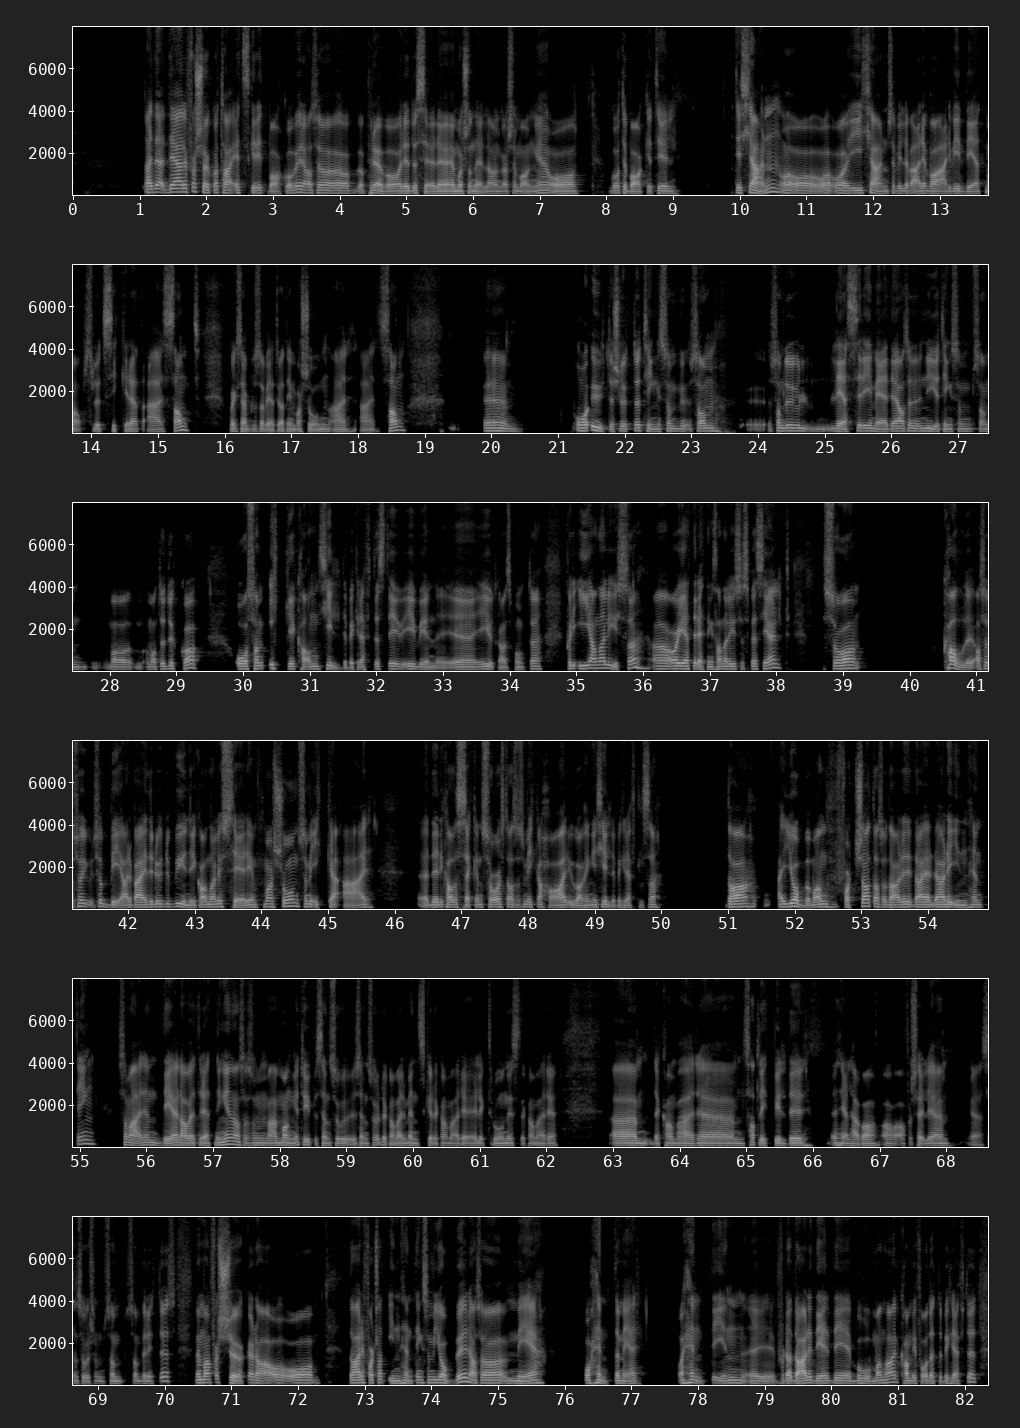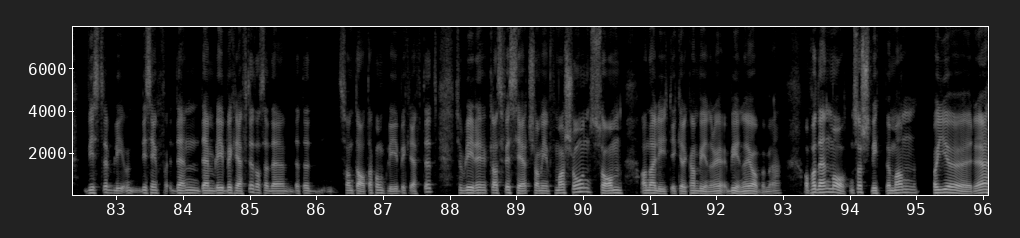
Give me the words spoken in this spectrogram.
Nei, det, det, er å forsøke å ta et skritt bakover. altså å Prøve å redusere det emosjonelle engasjementet og gå tilbake til, til kjernen. Og, og, og, og, i kjernen så vil det være hva er det vi vet med absolutt sikkerhet er sant. F.eks. så vet vi at invasjonen er, er sann. Eh, og uteslutte ting som, som, som, du leser i media, altså nye ting som, som må, måtte dukke opp og som ikke kan kildebekreftes i, i, eh, i, utgangspunktet. For i analyse, eh, og i etterretningsanalyse spesielt, så, kaller, altså så, så bearbeider du Du begynner ikke å analysere informasjon som ikke er eh, det de kaller second source, altså som ikke har uavhengig kildebekreftelse. Da jobber man fortsatt. altså Da er det, da er det innhenting som er en del av etterretningen, altså som er mange typer sensorer. Sensor. Det kan være mennesker, det kan være elektronisk, det kan være, uh, det kan være uh, satellittbilder. En hel haug av, av, av, forskjellige uh, sensorer som, som, som, benyttes. Men man forsøker da å, å Da er det fortsatt innhenting som jobber, altså med å hente mer å hente inn eh, For da, da er det, det det, behovet man har. Kan vi få dette bekreftet? Hvis, blir, hvis den, den, blir bekreftet, altså det, dette sånt datapunkt blir bekreftet, så blir det klassifisert som informasjon som analytikere kan begynne, begynne å jobbe med. Og på den måten så slipper man å gjøre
